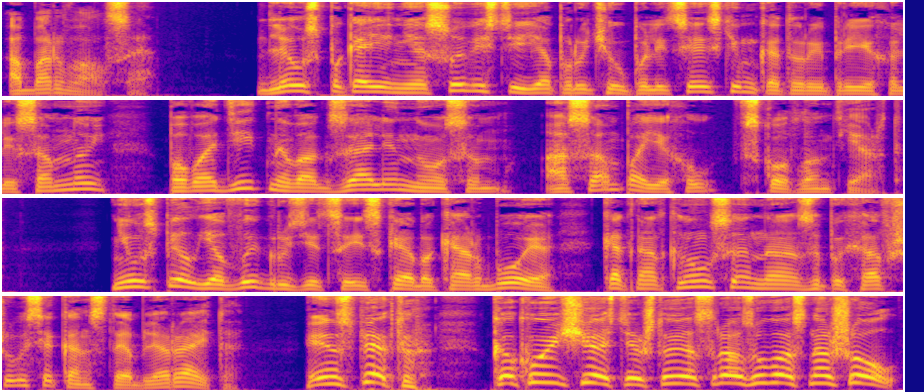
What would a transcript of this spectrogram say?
оборвался. Для успокоения совести я поручил полицейским, которые приехали со мной, поводить на вокзале носом, а сам поехал в Скотланд-Ярд. Не успел я выгрузиться из кэба карбоя, как наткнулся на запыхавшегося констебля Райта. «Инспектор, какое счастье, что я сразу вас нашел!»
